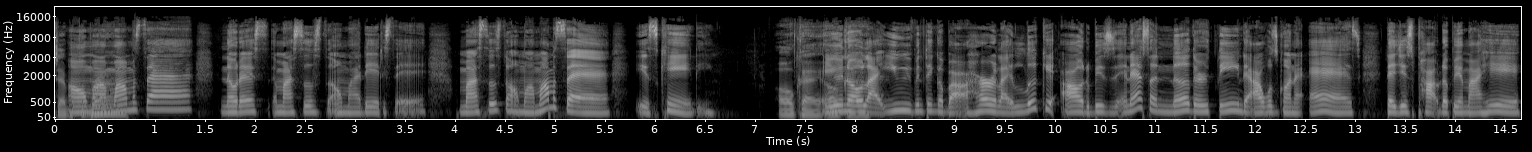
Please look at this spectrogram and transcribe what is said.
Tabitha on my Brown. mama's side. No, that's my sister on my daddy's side. My sister on my mama's side is Candy. Okay. And You know, like you even think about her, like look at all the business. And that's another thing that I was gonna ask that just popped up in my head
